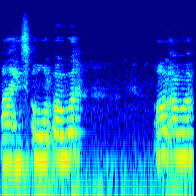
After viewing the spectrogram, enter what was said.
vines all over all over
